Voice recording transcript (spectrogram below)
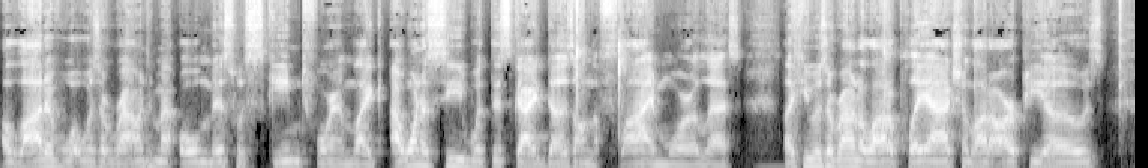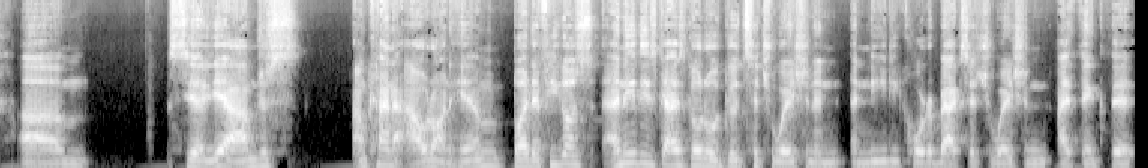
a lot of what was around him at Ole Miss was schemed for him. Like I want to see what this guy does on the fly, more or less. Like he was around a lot of play action, a lot of RPOs. Um, so yeah, I'm just I'm kind of out on him. But if he goes, any of these guys go to a good situation and a needy quarterback situation, I think that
